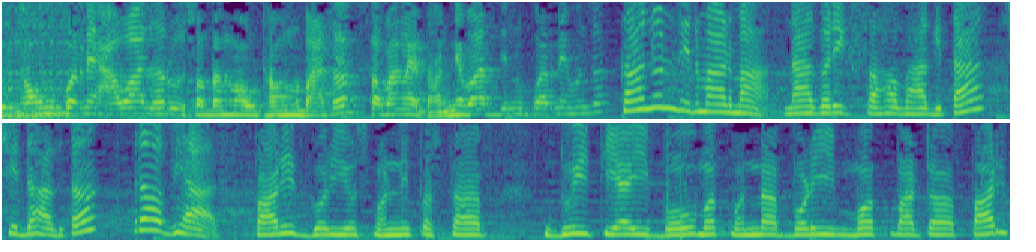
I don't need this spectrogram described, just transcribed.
उठाउनु पर्ने आवाजहरू सदनमा उठाउनु भएको छ। तपाईँलाई धन्यवाद दिनुपर्ने हुन्छ। कानून निर्माणमा नागरिक सहभागिता सिद्धान्त र अभ्यास। पारित गरियोस् भन्ने प्रस्ताव दुई तिहाई बहुमत भन्दा बढी मतबाट पारित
